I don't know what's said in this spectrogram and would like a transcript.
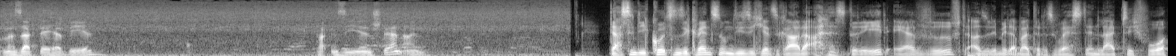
Und dann sagt der Herr W., packen Sie Ihren Stern ein. Das sind die kurzen Sequenzen, um die sich jetzt gerade alles dreht. Er wirft also dem Mitarbeiter des West in Leipzig vor,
